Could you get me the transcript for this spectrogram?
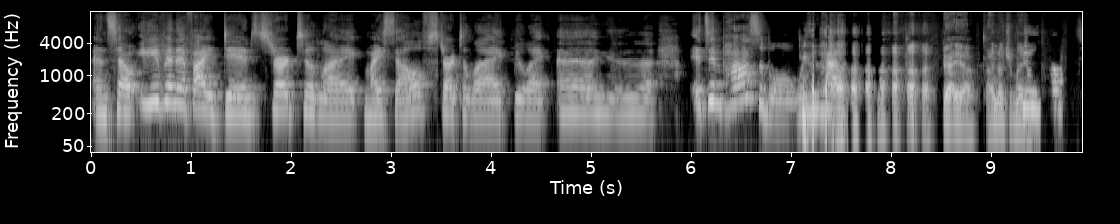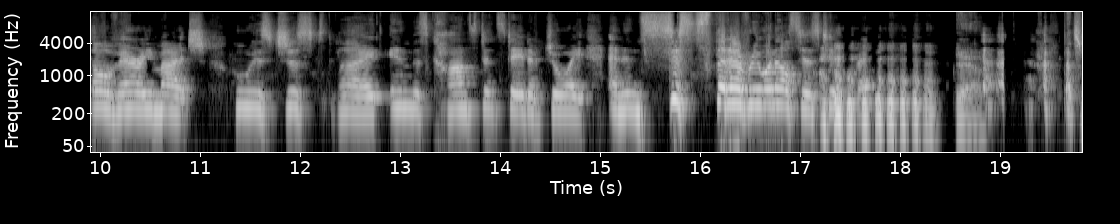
And so even if I did start to like myself start to like be like, uh, it's impossible when you have yeah yeah I know what you mean. You love so very much who is just like in this constant state of joy and insists that everyone else is too. Right? yeah, that's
